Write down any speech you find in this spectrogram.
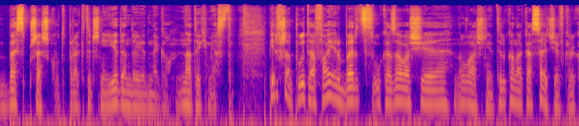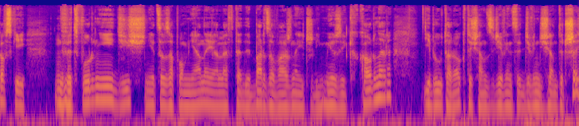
bez przeszkód, praktycznie jeden do jednego, natychmiast. Pierwsza płyta Firebirds ukazała się, no właśnie, tylko na kasecie w krakowskiej wytwórni, dziś nieco zapomnianej, ale wtedy bardzo ważnej, czyli Music Corner i był to rok 1993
